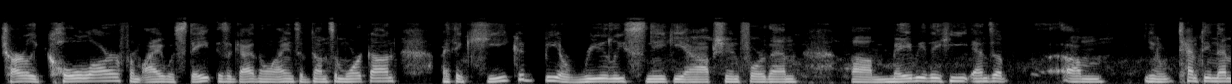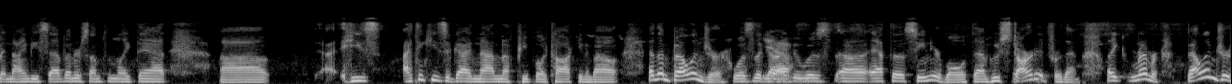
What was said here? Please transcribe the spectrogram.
Charlie Kolar from Iowa State is a guy the Lions have done some work on. I think he could be a really sneaky option for them. Um, maybe that he ends up, um, you know, tempting them at 97 or something like that. Uh, he's, I think he's a guy not enough people are talking about. And then Bellinger was the guy Yeah. who was uh, at the Senior Bowl with them, who started for them. Like, remember, Bellinger,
